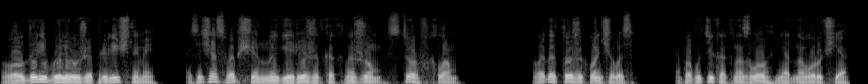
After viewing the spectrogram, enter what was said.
Волдыри были уже приличными, а сейчас вообще ноги режет как ножом, стер в хлам. Вода тоже кончилась, а по пути, как назло, ни одного ручья.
